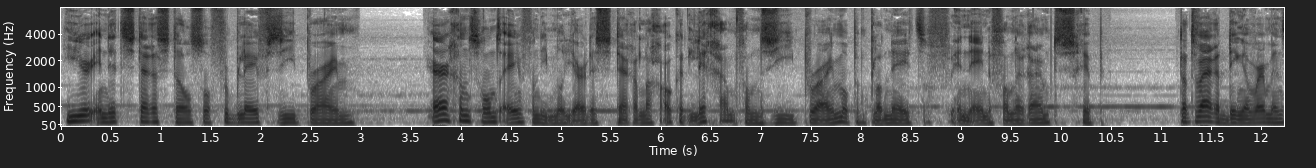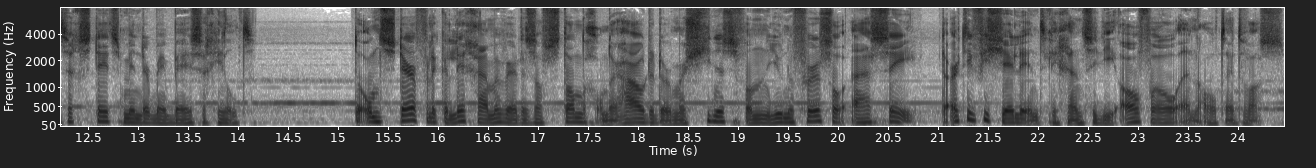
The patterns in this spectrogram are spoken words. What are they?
Hier in dit sterrenstelsel verbleef Z-Prime. Ergens rond een van die miljarden sterren lag ook het lichaam van Z-Prime op een planeet of in een of ander ruimteschip. Dat waren dingen waar men zich steeds minder mee bezig hield. De onsterfelijke lichamen werden zelfstandig onderhouden door machines van Universal AC, de artificiële intelligentie die overal en altijd was.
